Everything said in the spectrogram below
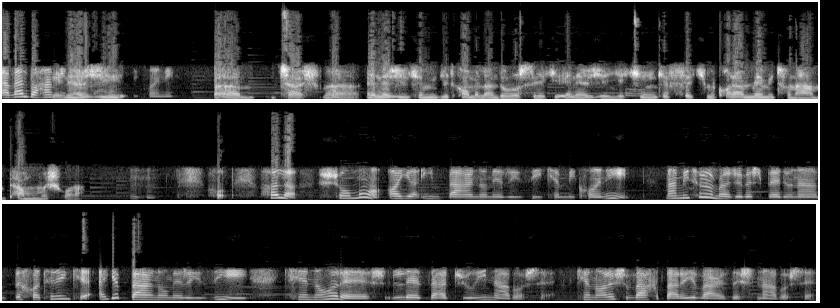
اول با هم انرژی چشم انرژی که میگید کاملا درسته. یکی انرژی یکی خب. این که فکر می‌کنم نمی‌تونم تمومش کنم. خب حالا شما آیا این برنامه ریزی که می‌کنید من می‌تونم راجبش بدونم به خاطر اینکه اگه برنامه ریزی کنارش لذت جویی نباشه کنارش وقت برای ورزش نباشه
